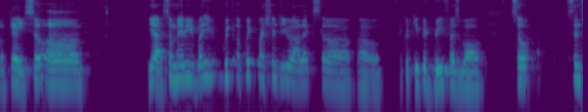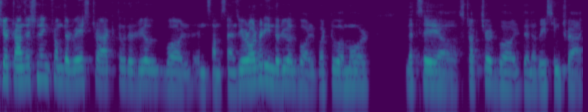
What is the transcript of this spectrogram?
Okay, so uh, yeah, so maybe very quick a quick question to you, Alex. Uh, uh, if you could keep it brief as well. So since you're transitioning from the racetrack to the real world in some sense, you're already in the real world, but to a more, let's say, uh, structured world than a racing track.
